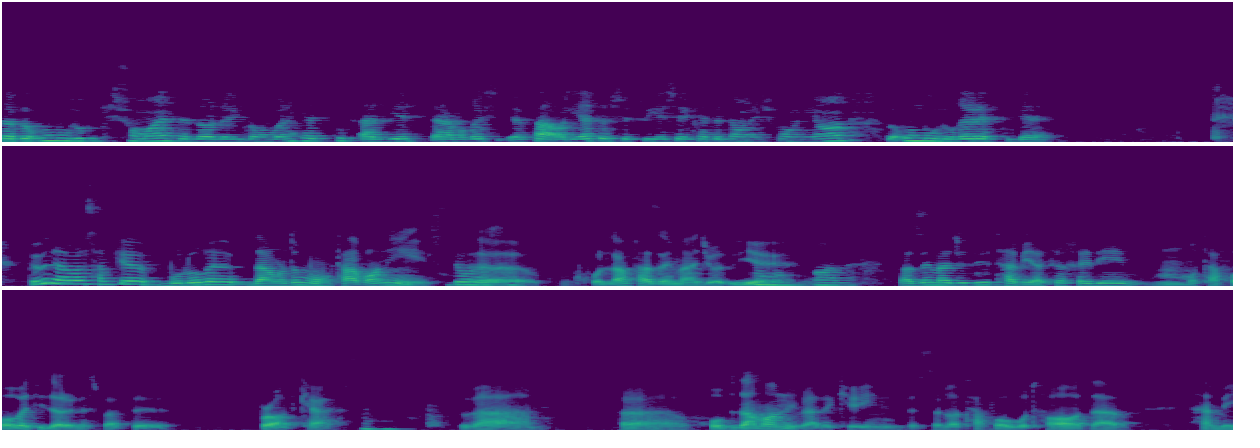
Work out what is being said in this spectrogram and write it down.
و به اون بلوغی که شما انتظار دارید به عنوان کسی که از یه در واقع فعالیت داشته توی شرکت دانش به اون بلوغه رسیده؟ ببینید اول هم که بلوغ در مورد محتوا نیست. کلا فضای مجازیه. فضای مجازی طبیعت خیلی متفاوتی داره نسبت به برادکست و خب زمان می‌بره که این به اصطلاح تفاوت ها در همه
